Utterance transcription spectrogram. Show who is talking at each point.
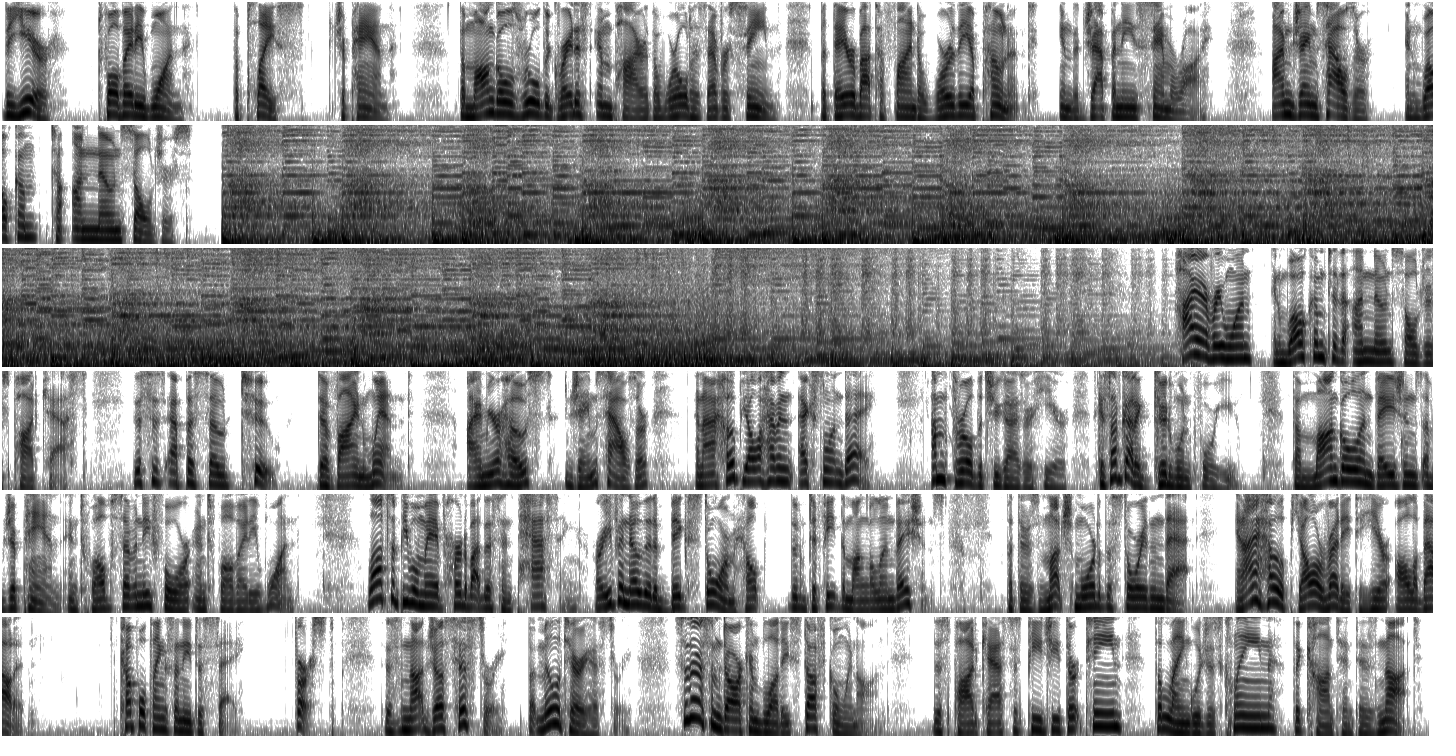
Speaker 1: The year 1281. The place Japan. The Mongols rule the greatest empire the world has ever seen, but they are about to find a worthy opponent in the Japanese samurai. I'm James Hauser, and welcome to Unknown Soldiers. Hi, everyone, and welcome to the Unknown Soldiers podcast. This is episode two Divine Wind. I am your host, James Hauser, and I hope y'all are having an excellent day. I'm thrilled that you guys are here because I've got a good one for you the Mongol invasions of Japan in 1274 and 1281. Lots of people may have heard about this in passing, or even know that a big storm helped defeat the Mongol invasions. But there's much more to the story than that and I hope y'all are ready to hear all about it. A Couple things I need to say. First, this is not just history, but military history, so there's some dark and bloody stuff going on. This podcast is PG 13, the language is clean, the content is not.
